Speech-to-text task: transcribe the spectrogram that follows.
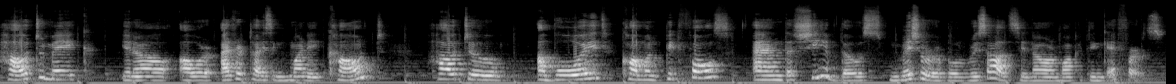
how to make, you know, our advertising money count, how to avoid common pitfalls and achieve those measurable results in our marketing efforts.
